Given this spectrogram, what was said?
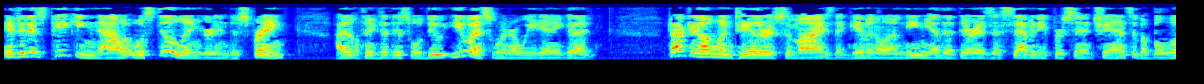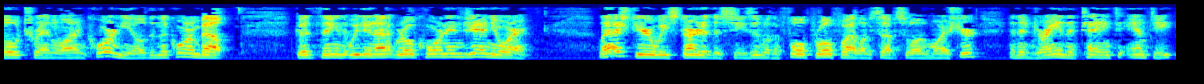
If it is peaking now, it will still linger into spring. I don't think that this will do U.S. winter wheat any good. Dr. Elwynn Taylor has surmised that given La Nina that there is a 70% chance of a below trend line corn yield in the Corn Belt. Good thing that we do not grow corn in January. Last year we started the season with a full profile of subsoil moisture and then drained the tank to empty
